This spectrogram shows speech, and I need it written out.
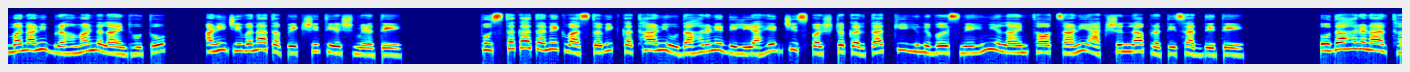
मन आणि ब्रह्मांड लाईन होतो आणि जीवनात अपेक्षित यश मिळते. पुस्तकात अनेक वास्तविक कथा आणि उदाहरणे दिली आहेत जी स्पष्ट करतात की युनिव्हर्स नेहमी अलाइन थॉट्स आणि ॲक्शनला प्रतिसाद देते. उदाहरणार्थ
